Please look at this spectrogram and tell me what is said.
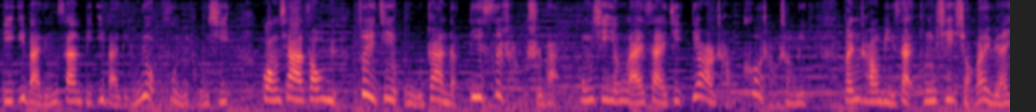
以一百零三比一百零六负于同曦。广厦遭遇最近五战的第四场失败，同曦迎来赛季第二场客场胜利。本场比赛，同曦小外援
